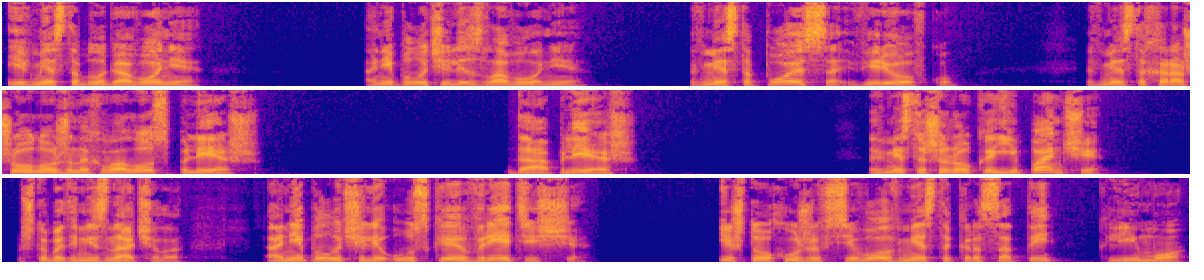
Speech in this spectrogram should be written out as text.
И вместо благовония они получили зловоние, вместо пояса — веревку, вместо хорошо уложенных волос — плешь. Да, плешь. Вместо широкой япанчи, что бы это ни значило, они получили узкое вретище, и, что хуже всего, вместо красоты — клеймо.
